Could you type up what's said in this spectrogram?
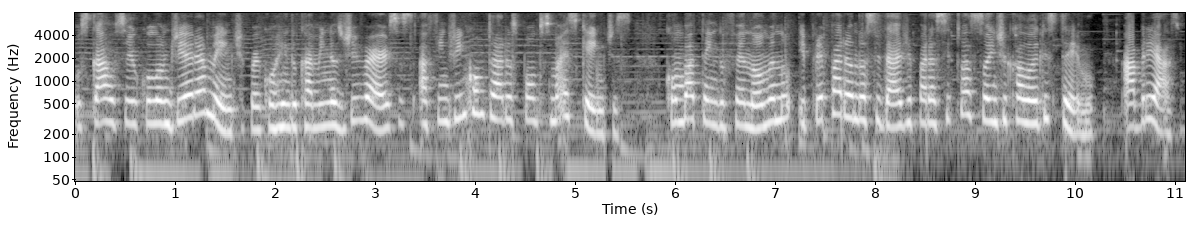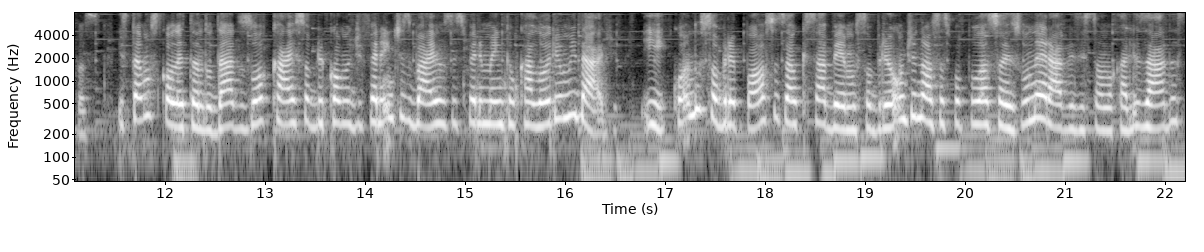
os carros circulam diariamente percorrendo caminhos diversos a fim de encontrar os pontos mais quentes, combatendo o fenômeno e preparando a cidade para situações de calor extremo. Estamos coletando dados locais sobre como diferentes bairros experimentam calor e umidade. E, quando sobrepostos ao que sabemos sobre onde nossas populações vulneráveis estão localizadas,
